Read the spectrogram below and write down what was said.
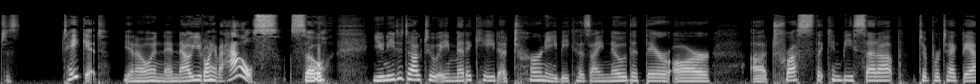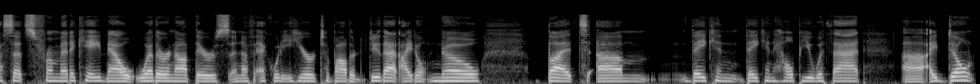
just take it, you know, and, and now you don't have a house. So you need to talk to a Medicaid attorney because I know that there are uh, trusts that can be set up to protect assets from Medicaid. Now, whether or not there's enough equity here to bother to do that, I don't know, but um, they can they can help you with that. Uh, I don't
